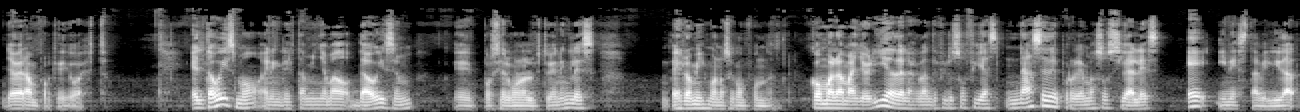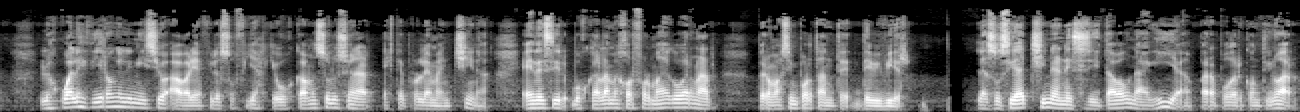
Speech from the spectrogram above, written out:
ya verán por qué digo esto. El taoísmo, en inglés también llamado Taoism, eh, por si alguno lo estudia en inglés, es lo mismo, no se confundan como la mayoría de las grandes filosofías, nace de problemas sociales e inestabilidad, los cuales dieron el inicio a varias filosofías que buscaban solucionar este problema en China, es decir, buscar la mejor forma de gobernar, pero más importante, de vivir. La sociedad china necesitaba una guía para poder continuar,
